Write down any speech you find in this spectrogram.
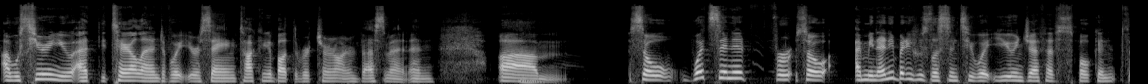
I was hearing you at the tail end of what you were saying, talking about the return on investment. And, um, so what's in it for, so I mean, anybody who's listened to what you and Jeff have spoken th-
